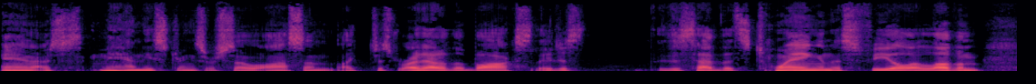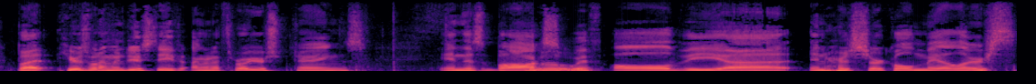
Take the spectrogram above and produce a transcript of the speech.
and I was just, man, these strings are so awesome. Like just right out of the box, they just they just have this twang and this feel. I love them. But here's what I'm going to do, Steve. I'm going to throw your strings in this box Ooh. with all the uh, inner circle mailers.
